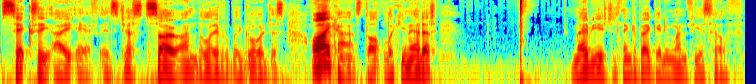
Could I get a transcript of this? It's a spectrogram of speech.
sexy AF. It's just so unbelievably gorgeous. I can't stop looking at it. Maybe you should think about getting one for yourself.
